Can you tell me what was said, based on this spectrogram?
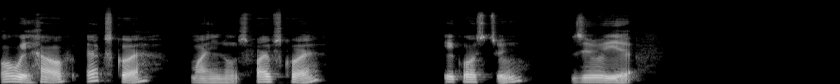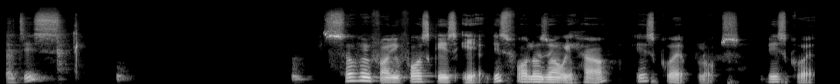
Or we have x square minus 5 square equals to 0 here. That is, solving from the first case here, this follows when we have a squared plus b squared,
